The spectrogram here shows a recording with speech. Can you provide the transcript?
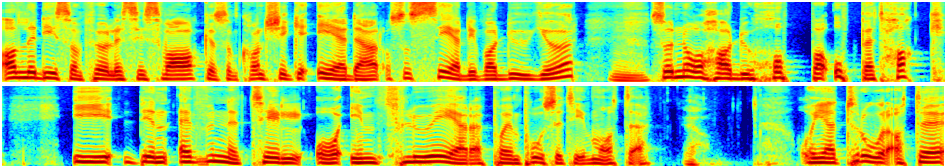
alle de som føler seg svake, som kanskje ikke er der, og så ser de hva du gjør. Så nå har du hoppa opp et hakk i din evne til å influere på en positiv måte. Ja. Og jeg tror at det,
